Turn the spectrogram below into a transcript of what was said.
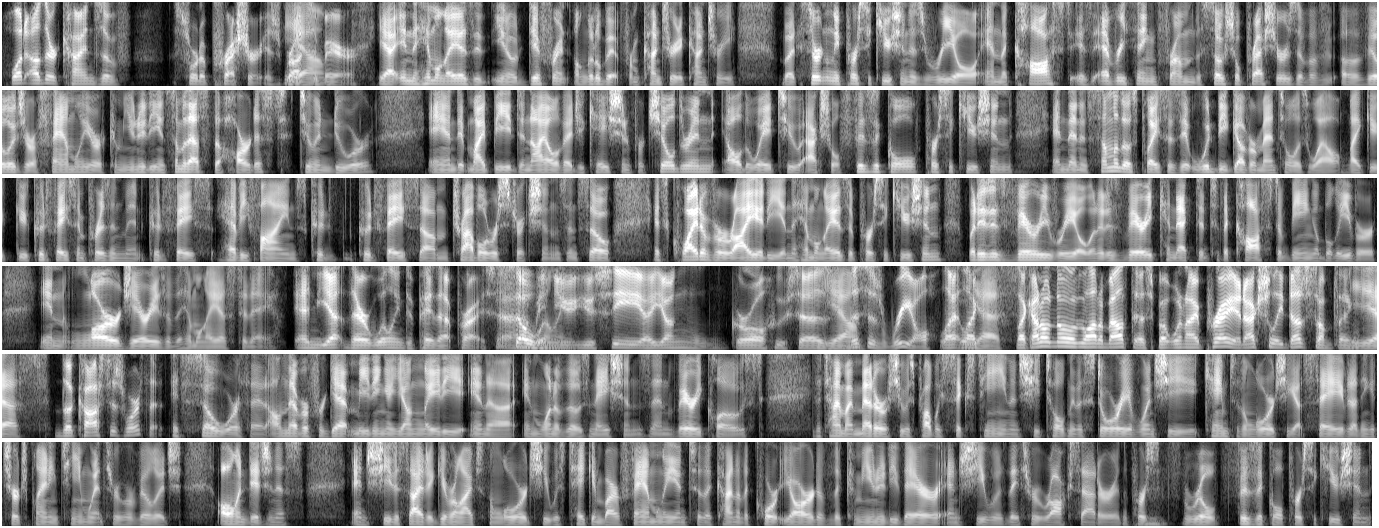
What other kinds of sort of pressure is brought yeah. to bear. Yeah, in the Himalayas, it, you know, different a little bit from country to country, but certainly persecution is real, and the cost is everything from the social pressures of a, of a village or a family or a community, and some of that's the hardest to endure and it might be denial of education for children, all the way to actual physical persecution. And then in some of those places, it would be governmental as well. Like you, you could face imprisonment, could face heavy fines, could could face um, travel restrictions, and so it's quite a variety in the Himalayas of persecution. But it is very real, and it is very connected to the cost of being a believer in large areas of the Himalayas today. And yet they're willing to pay that price. So I mean, willing. You, you see a young girl who says, yeah. "This is real." Like, like, yes. like I don't know a lot about this, but when I pray, it actually does something. Yes, the cost is worth it. It's so worth it. I'll never forget meeting a young lady in a in one of those nations and very closed. At the time I met her, she was probably 16, and she told me the story of when she came to the Lord. She got saved. I think a church planting team went through her village, all indigenous and she decided to give her life to the Lord. She was taken by her family into the kind of the courtyard of the community there, and she was they threw rocks at her and the pers- mm. real physical persecution.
